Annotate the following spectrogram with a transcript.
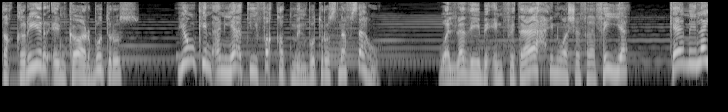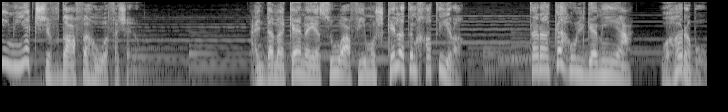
تقرير إنكار بطرس يمكن أن يأتي فقط من بطرس نفسه والذي بانفتاح وشفافية كاملين يكشف ضعفه وفشله. عندما كان يسوع في مشكلة خطيرة تركه الجميع وهربوا.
